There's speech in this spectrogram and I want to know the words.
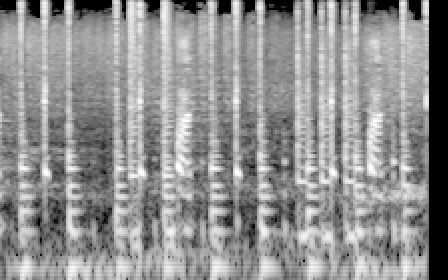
but but but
